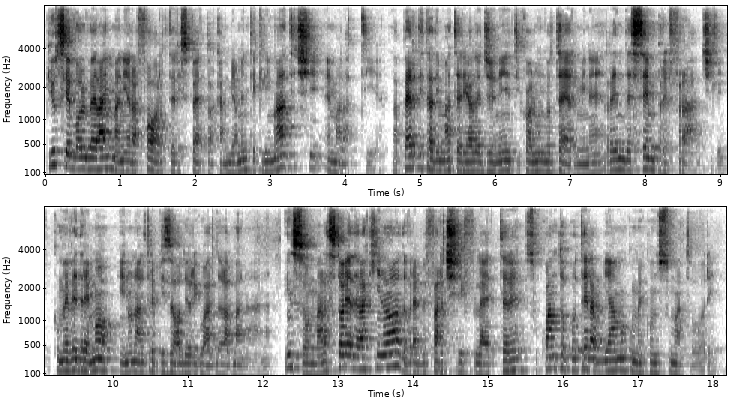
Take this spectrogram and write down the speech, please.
più si evolverà in maniera forte rispetto a cambiamenti climatici e malattie. La perdita di materiale genetico a lungo termine rende sempre fragili, come vedremo in un altro episodio riguardo la banana. Insomma, la storia della quinoa dovrebbe farci riflettere su quanto potere abbiamo come consumatori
